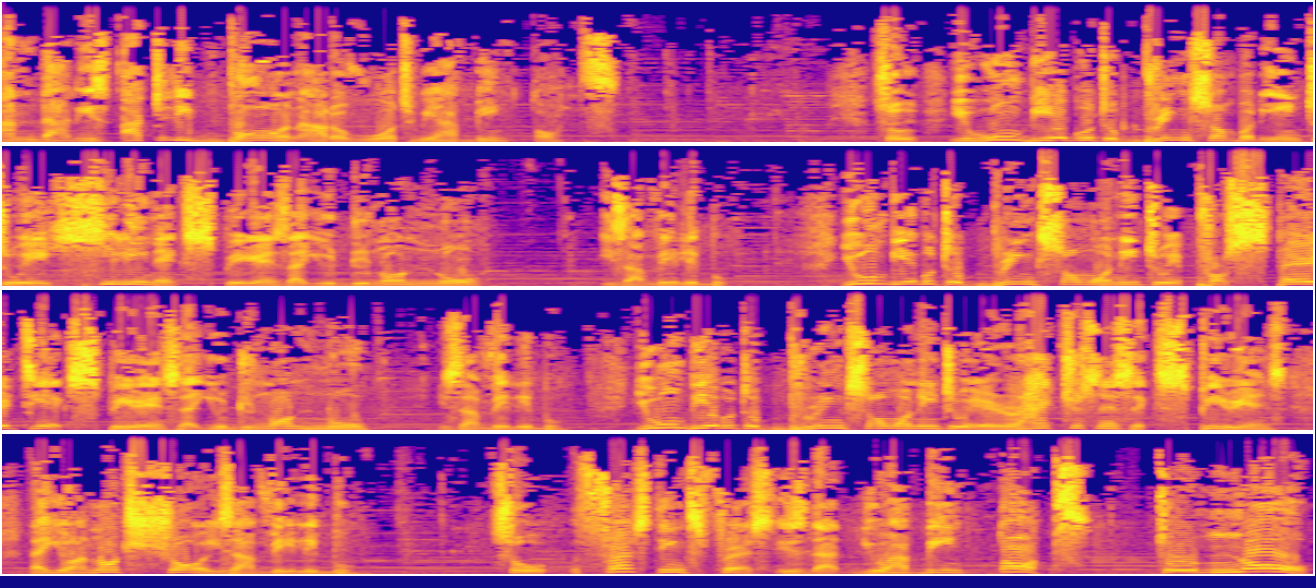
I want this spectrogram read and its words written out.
And that is actually born out of what we have been taught. So you won't be able to bring somebody into a healing experience that you do not know is available. You won't be able to bring someone into a prosperity experience that you do not know is available. You won't be able to bring someone into a righteousness experience that you are not sure is available. So first things first is that you have been taught to know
